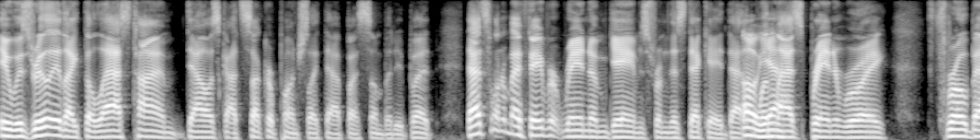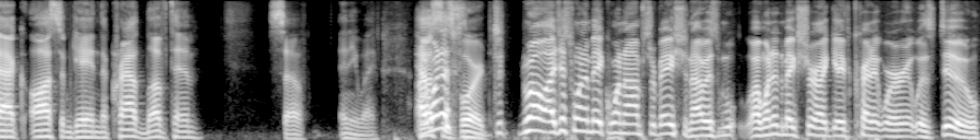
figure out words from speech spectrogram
it was really like the last time Dallas got sucker punched like that by somebody. But that's one of my favorite random games from this decade. That Oh, one yeah. last Brandon Roy throwback, awesome game. The crowd loved him. So anyway, I wanna is s- bored. Well, I just want to make one observation. I was I wanted to make sure I gave credit where it was due.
